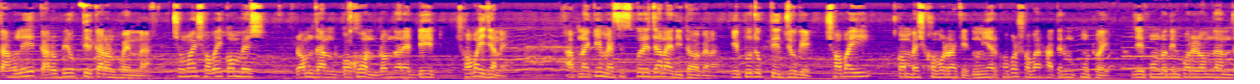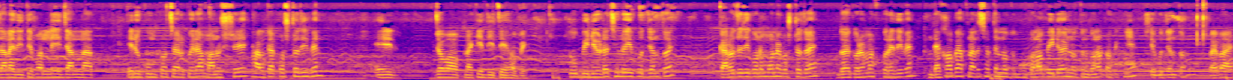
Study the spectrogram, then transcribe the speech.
তাহলে কারও বিরক্তির কারণ হয় না। সময় সবাই কম বেশ। রমজান কখন? রমজানের ডেট সবাই জানে। আপনাকে মেসেজ করে জানাই দিতে হবে না। এই প্রযুক্তির যুগে সবাই কম বেশ খবর রাখে। দুনিয়ার খবর সবার হাতের মুঠোয় যে পনেরো দিন পরে রমজান জানাই দিতে পারলেই জান্নাত। এরকম প্রচার করে মানুষে হালকা কষ্ট দিবেন, এর জবাব আপনাকে দিতে হবে। তো ভিডিওটা ছিল এই পর্যন্ত কারও যদি কোনো মনে কষ্ট যায়, দয়া করে মাফ করে দিবেন। দেখা হবে আপনাদের সাথে নতুন কোনো ভিডিও, নতুন কোনো টপিক নিয়ে। সে পর্যন্ত বাই বাই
